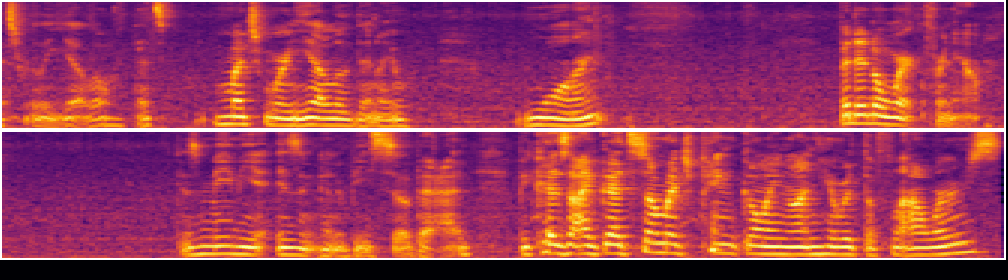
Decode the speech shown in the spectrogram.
that's really yellow. That's much more yellow than I want. But it'll work for now. Because maybe it isn't going to be so bad because I've got so much pink going on here with the flowers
